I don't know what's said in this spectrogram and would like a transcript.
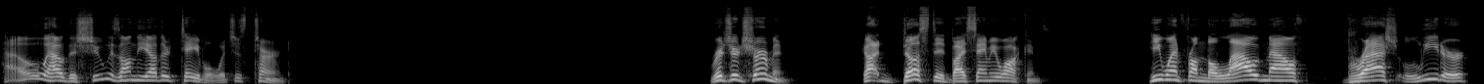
How how the shoe is on the other table, which is turned. Richard Sherman got dusted by Sammy Watkins. He went from the loudmouth, brash leader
